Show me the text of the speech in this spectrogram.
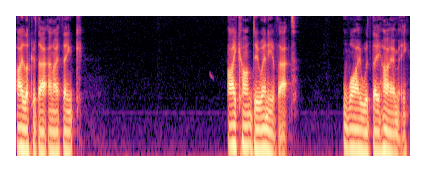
I look at that and I think, I can't do any of that. Why would they hire me?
